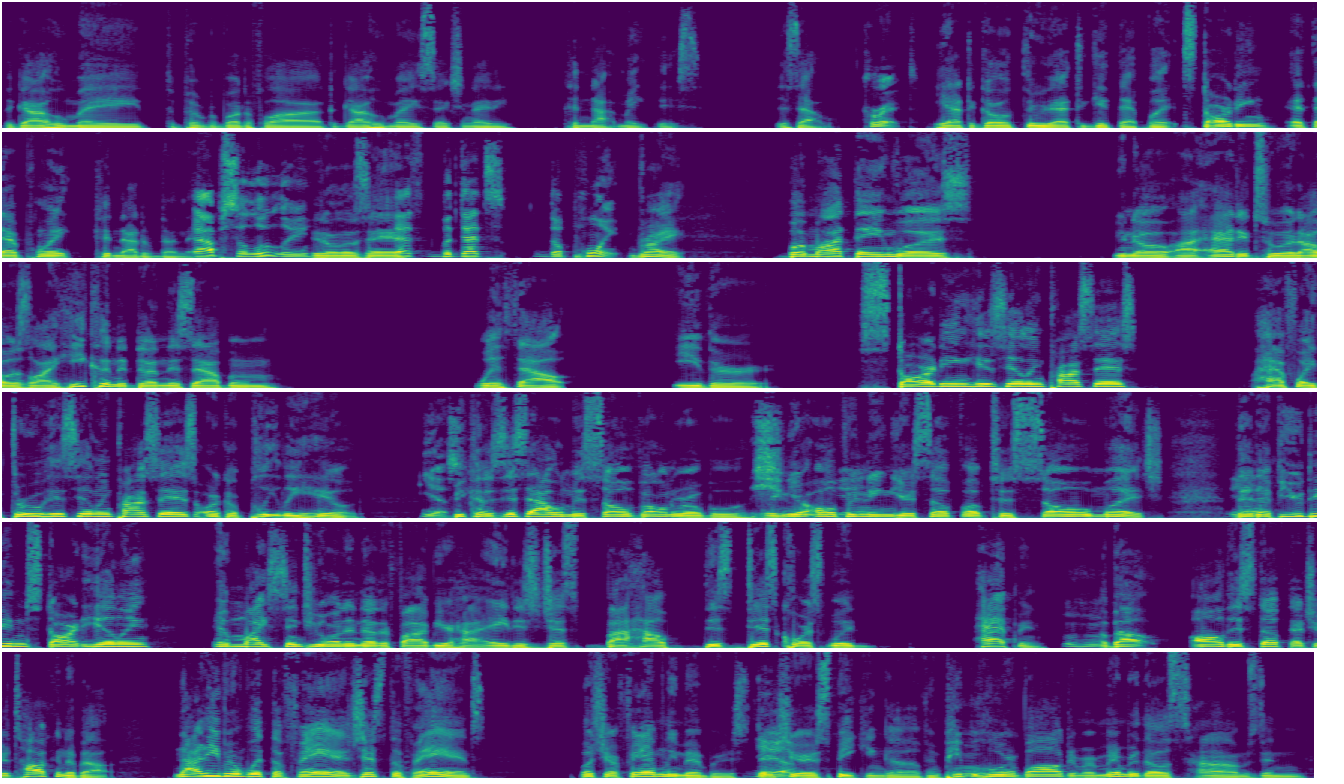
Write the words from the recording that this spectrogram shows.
the guy who made To Pimp a Butterfly, the guy who made Section Eighty, could not make this this album. Correct. He had to go through that to get that, but starting at that point, could not have done that. Absolutely. You know what I'm saying? That's but that's the point. Right. But my thing was, you know, I added to it. I was like, he couldn't have done this album without either starting his healing process, halfway through his healing process, or completely healed. Yes. Because this album is so vulnerable and you're Yeah. opening yourself up to so much that Yeah. if you didn't start healing, it might send you on another five year hiatus just by how this discourse would happen Mm-hmm. about all this stuff that you're talking about. Not even with the fans, just the fans, but your family members that Yeah. Mm-hmm. you're speaking of and people who are involved and remember those times and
